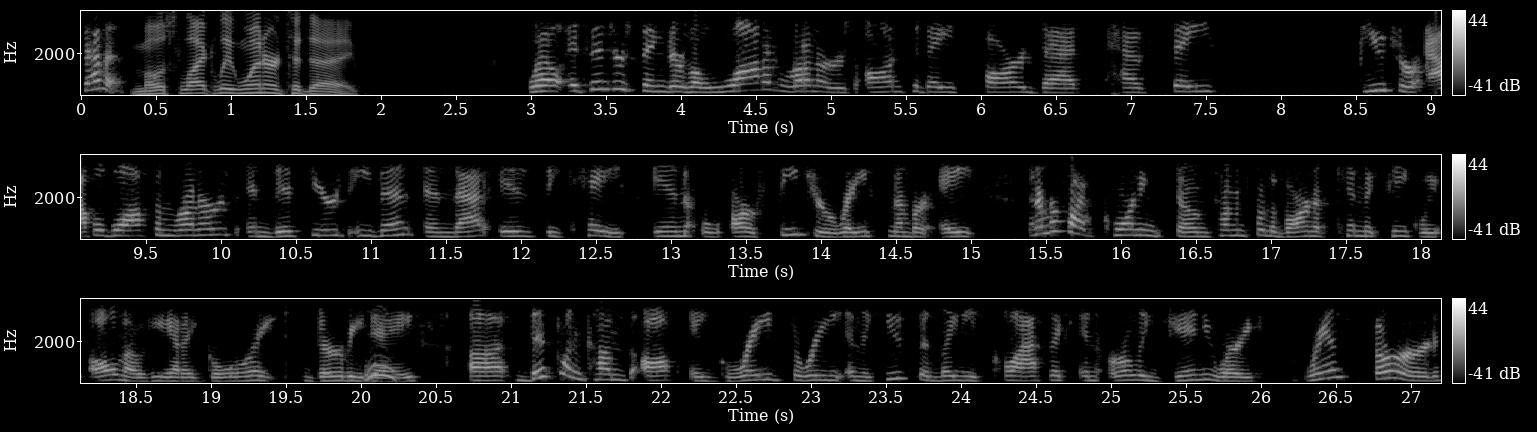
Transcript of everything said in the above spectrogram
seven. Most likely winner today. Well, it's interesting. There's a lot of runners on today's card that have faced future apple blossom runners in this year's event, and that is the case in our feature race number eight. The number five Corningstone coming from the barn of Ken McPeek. We all know he had a great Derby day. Uh, this one comes off a grade three in the Houston Ladies Classic in early January. Ran third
